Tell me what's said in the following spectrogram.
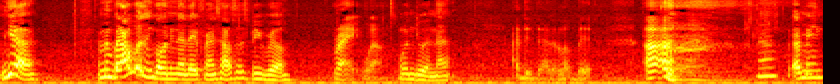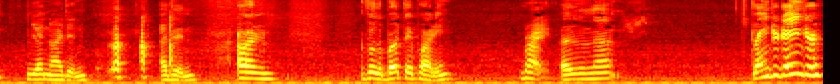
Yeah. I mean, but I wasn't going to their friend's house. Let's be real. Right, well, wasn't doing that. I did that a little bit. Uh, No, I mean, yeah, no, I didn't. I didn't. Um, for the birthday party. right. Other than that, stranger danger.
